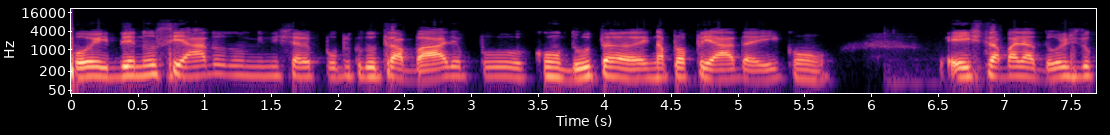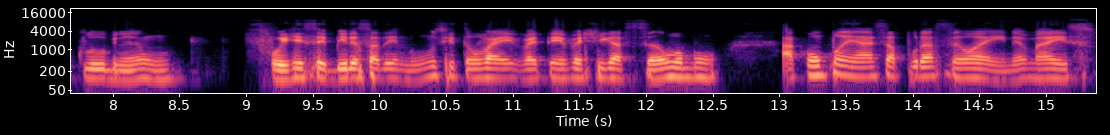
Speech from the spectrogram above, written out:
foi denunciado no Ministério Público do Trabalho por conduta inapropriada aí com ex-trabalhadores do clube, né? Um, foi recebida essa denúncia, então vai, vai ter investigação, vamos acompanhar essa apuração aí, né? Mas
